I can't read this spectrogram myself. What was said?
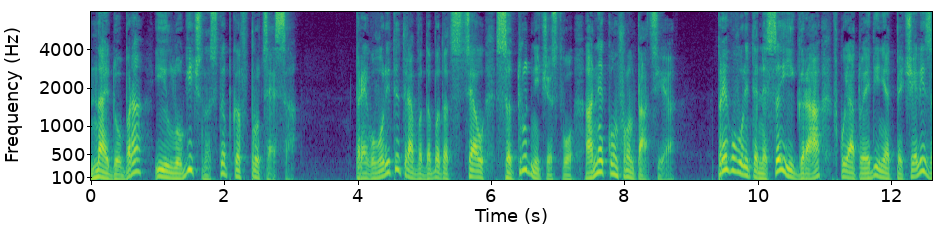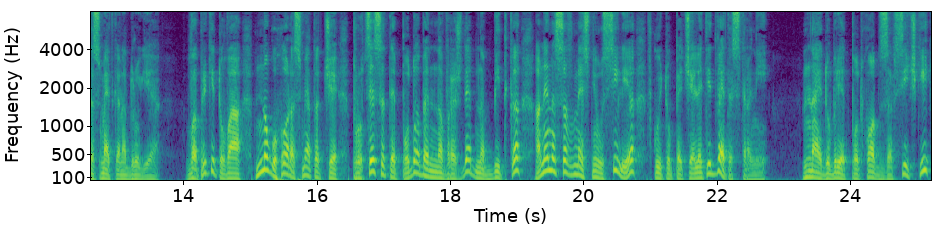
най-добра и логична стъпка в процеса. Преговорите трябва да бъдат с цел сътрудничество, а не конфронтация. Преговорите не са игра, в която единият печели за сметка на другия. Въпреки това, много хора смятат, че процесът е подобен на враждебна битка, а не на съвместни усилия, в които печелят и двете страни. Най-добрият подход за всички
